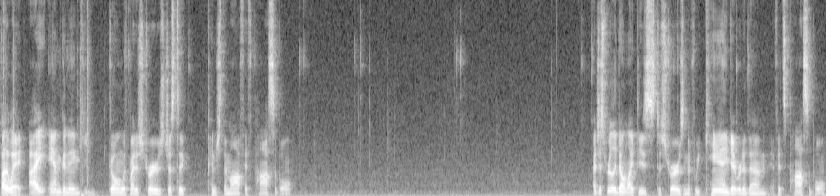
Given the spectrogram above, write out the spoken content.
By the way, I am going to go in with my destroyers just to pinch them off if possible. I just really don't like these destroyers, and if we can get rid of them, if it's possible,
